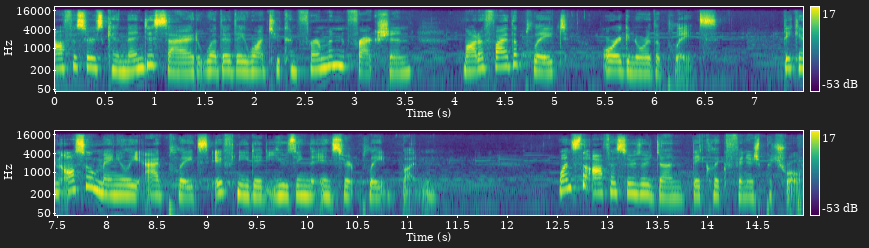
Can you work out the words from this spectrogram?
Officers can then decide whether they want to confirm an infraction, modify the plate, or ignore the plates. They can also manually add plates if needed using the Insert Plate button. Once the officers are done, they click Finish Patrol.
